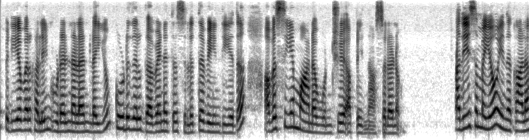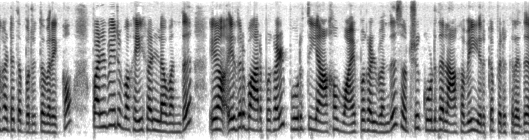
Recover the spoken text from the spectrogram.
பெரியவர்களின் உடல் நலன்லையும் கூடுதல் கவனத்தை செலுத்த வேண்டியது அவசியமான ஒன்று அப்படின்னு நான் சொல்லணும். அதே சமயம் இந்த காலகட்டத்தை பொறுத்த வரைக்கும் பல்வேறு வகைகளில் வந்து எதிர்பார்ப்புகள் பூர்த்தியாக வாய்ப்புகள் வந்து சற்று கூடுதலாகவே இருக்கப்பெறுகிறது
